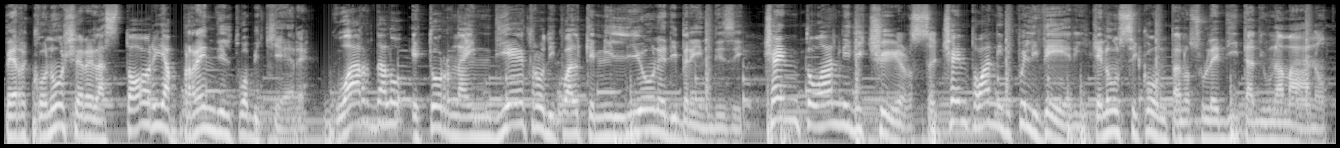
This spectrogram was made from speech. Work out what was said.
Per conoscere la storia prendi il tuo bicchiere, guardalo e torna indietro di qualche milione di brindisi. Cento anni di cheers, cento anni di quelli veri che non si contano sulle dita di una mano.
